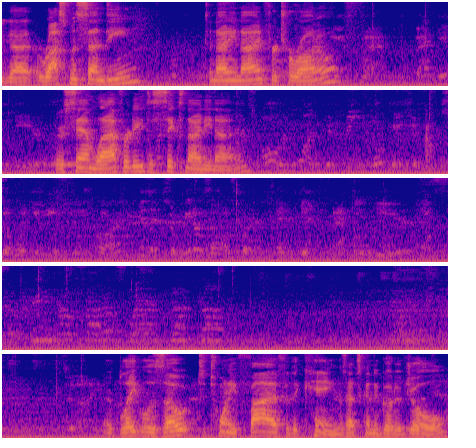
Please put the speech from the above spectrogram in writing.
We got Rasmus Sandin to 99 for Toronto. There's Sam Lafferty to 6.99. Blake Lizotte to 25 for the Kings. That's going to go to Joel.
